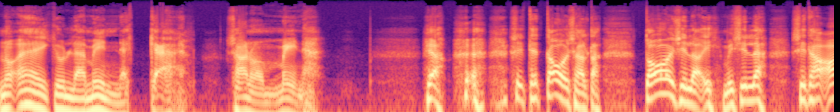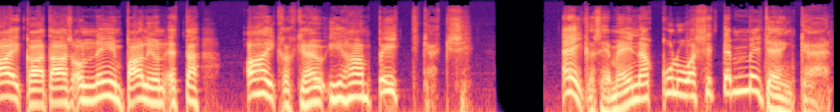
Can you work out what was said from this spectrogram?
No ei kyllä minnekään, sanon minä. Ja sitten toisaalta toisilla ihmisillä sitä aikaa taas on niin paljon, että aika käy ihan pitkäksi eikä se meinaa kulua sitten mitenkään.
